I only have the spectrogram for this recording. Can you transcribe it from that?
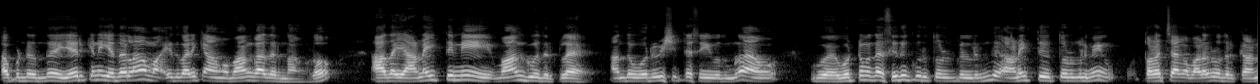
அப்படின்றது ஏற்கனவே எதெல்லாம் இது வரைக்கும் அவங்க வாங்காத இருந்தாங்களோ அதை அனைத்துமே வாங்குவதற்குள்ள அந்த ஒரு விஷயத்தை செய்வது மூலம் ஒட்டுமொத்த சிறு குறு தொழில்களிலிருந்து அனைத்து தொழில்களுமே தொடர்ச்சியாக வளருவதற்கான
